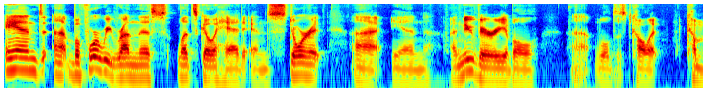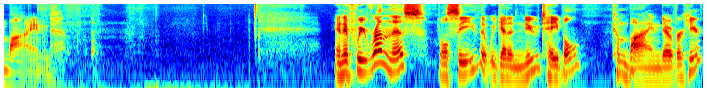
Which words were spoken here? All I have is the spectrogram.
And uh, before we run this, let's go ahead and store it uh, in a new variable. Uh, we'll just call it combined. And if we run this, we'll see that we get a new table combined over here.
